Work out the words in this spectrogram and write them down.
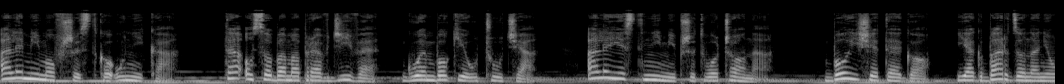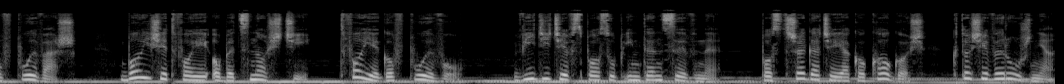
ale mimo wszystko unika. Ta osoba ma prawdziwe, głębokie uczucia, ale jest nimi przytłoczona. Boi się tego, jak bardzo na nią wpływasz, boi się Twojej obecności, Twojego wpływu. Widzi Cię w sposób intensywny, postrzega Cię jako kogoś, kto się wyróżnia,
